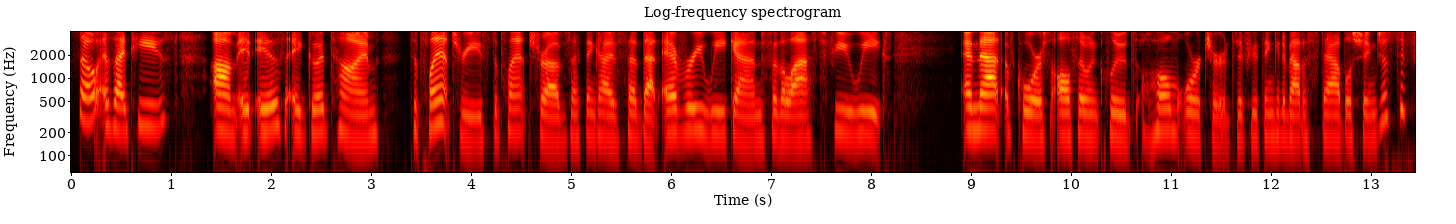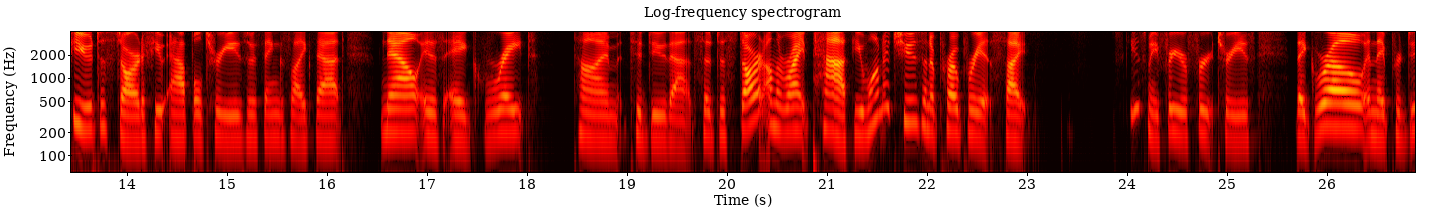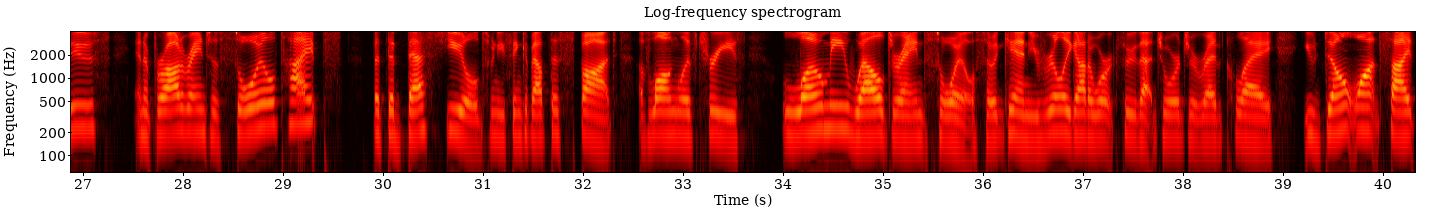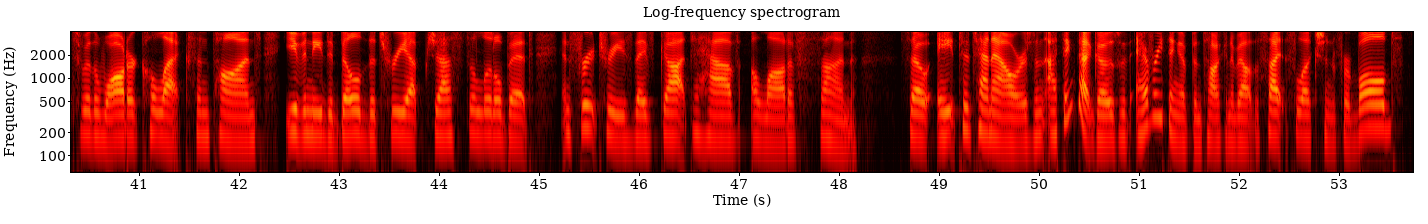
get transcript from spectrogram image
So as I teased, um, it is a good time to plant trees, to plant shrubs. I think I've said that every weekend for the last few weeks. And that, of course, also includes home orchards. If you're thinking about establishing just a few to start, a few apple trees or things like that, now is a great time to do that. So, to start on the right path, you want to choose an appropriate site, excuse me, for your fruit trees. They grow and they produce in a broad range of soil types but the best yields when you think about this spot of long lived trees, loamy, well drained soil. So, again, you've really got to work through that Georgia red clay. You don't want sites where the water collects in ponds. You even need to build the tree up just a little bit. And fruit trees, they've got to have a lot of sun. So, eight to 10 hours. And I think that goes with everything I've been talking about the site selection for bulbs,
